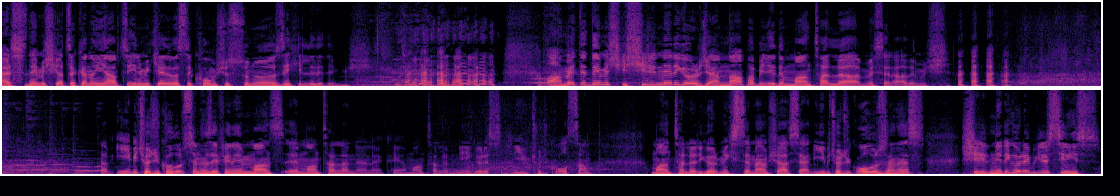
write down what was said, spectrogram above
Ersin demiş ki Atakan'ın yaptığı 20 helvası komşusunu zehirledi demiş. Ahmet de demiş ki şirinleri göreceğim ne yapabilirim mantarla mesela demiş. Tabii iyi bir çocuk olursanız efendim mant e, mantarlar ne alaka ya mantarları niye göresin iyi bir çocuk olsam mantarları görmek istemem şahsen. İyi bir çocuk olursanız şirinleri görebilirsiniz.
